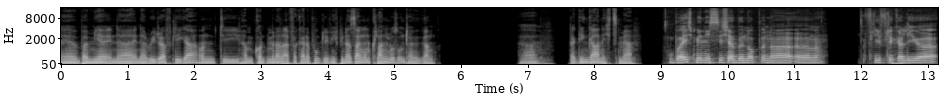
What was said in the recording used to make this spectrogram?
Äh, bei mir in der, in der Redraft-Liga und die haben, konnten mir dann einfach keine Punkte liefern. Ich bin da sang- und klanglos untergegangen. Ja, da ging gar nichts mehr. Wobei ich mir nicht sicher bin, ob in einer äh, Flea Flicker Liga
